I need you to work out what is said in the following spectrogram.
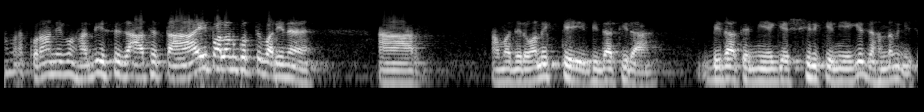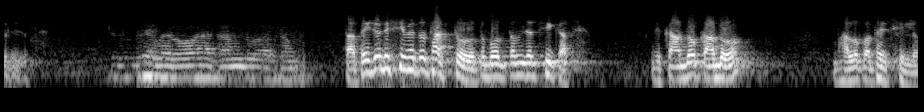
আমরা কোরআন এবং হাদিসে যা আছে তাই পালন করতে পারি না। আর আমাদের অনেককেই বিদাতিরা বিদাতে নিয়ে গিয়ে, সিরকে নিয়ে গিয়ে জাহান্নামে নিয়ে চলে যাচ্ছে। তাতেই যদি সীমিত থাকতো, তো বলতাম যে ঠিক আছে। যে কাঁদো কাঁদো, ভালো কথাই ছিল।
